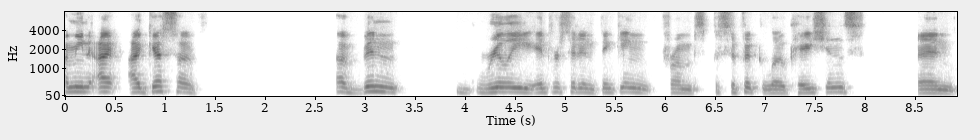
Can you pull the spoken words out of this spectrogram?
I mean, I, I guess I've, I've been really interested in thinking from specific locations and,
